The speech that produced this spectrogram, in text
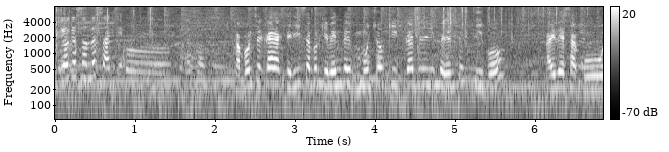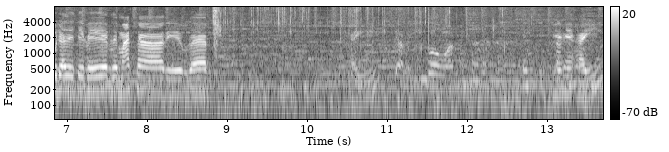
Creo que son de sake. Japón se caracteriza porque vende muchos Kit Kat de diferentes tipos. Hay de Sakura, de té verde, matcha, de. Ahí, viene ahí.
